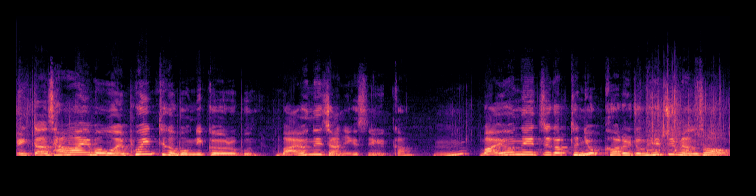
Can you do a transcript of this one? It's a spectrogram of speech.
일단 상하이 버거의 포인트가 뭡니까, 여러분? 마요네즈 아니겠습니까? 음? 마요네즈 같은 역할을 좀 해주면서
